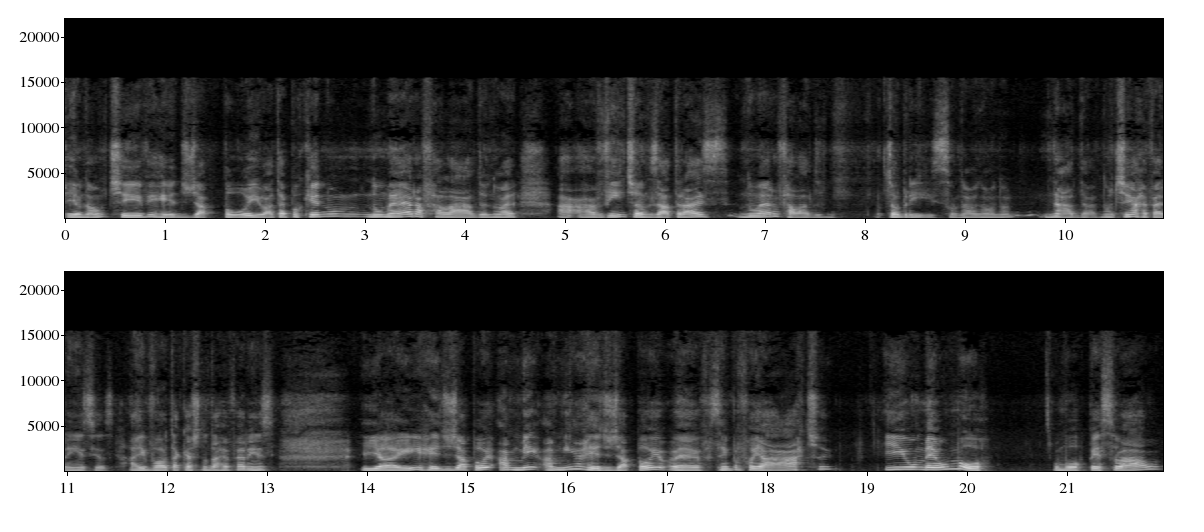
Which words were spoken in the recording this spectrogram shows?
eu não tive rede de apoio, até porque não, não era falado, não era, há, há 20 anos atrás não era falado sobre isso, não, não, não, nada, não tinha referências. Aí volta a questão da referência. E aí, rede de apoio, a, a minha rede de apoio é, sempre foi a arte e o meu humor humor pessoal,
